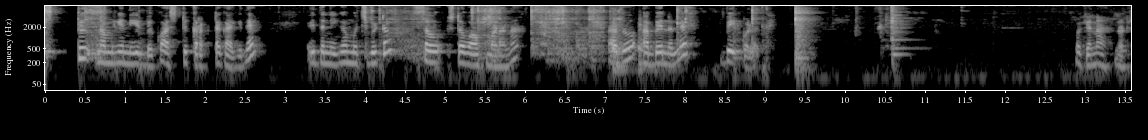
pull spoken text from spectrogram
ಎಷ್ಟು ನಮಗೆ ನೀರು ಬೇಕೋ ಅಷ್ಟು ಕರೆಕ್ಟಾಗಿ ಆಗಿದೆ. ಇದನ್ನೀಗ ಮುಚ್ಚಿಬಿಟ್ಟು ಸ್ಟವ್ ಸ್ಟವ್ ಆಫ್ ಮಾಡೋಣ. ಅದು ಹಬ್ಬೆನಲ್ಲೇ ಬೇಯ್ಕೊಳ್ಳುತ್ತೆ. ಓಕೆನಾ? ನೋಡಿ.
